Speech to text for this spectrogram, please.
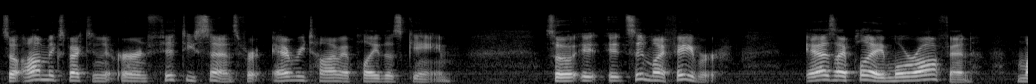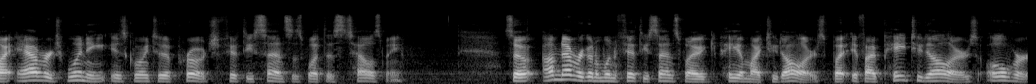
So I'm expecting to earn 50 cents for every time I play this game. So it, it's in my favor. As I play more often, my average winning is going to approach 50 cents is what this tells me. So I'm never going to win 50 cents when I pay my $2, but if I pay $2 over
